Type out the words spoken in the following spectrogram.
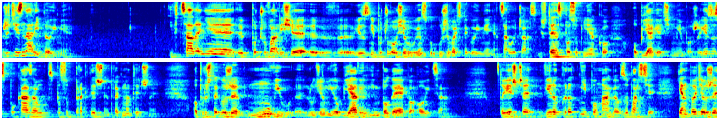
Żydzi znali to imię. I wcale nie poczuwali się, w, Jezus nie poczuwał się w obowiązku używać tego imienia cały czas i w ten sposób niejako objawiać imię Boże. Jezus pokazał w sposób praktyczny, pragmatyczny, oprócz tego, że mówił e, ludziom i objawił im Boga jako Ojca, to jeszcze wielokrotnie pomagał. Zobaczcie, Jan powiedział, że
